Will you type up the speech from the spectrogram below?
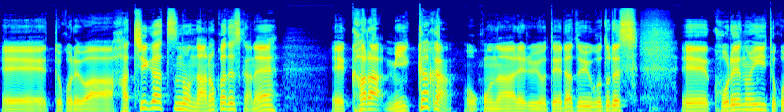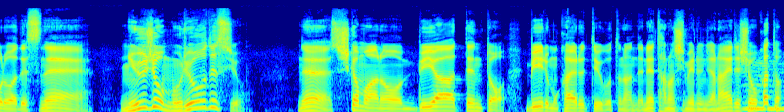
えーっとこれは8月の7日ですかねえーから3日間行われる予定だということです、えーこれのいいところはですね入場無料ですよね、しかもあのビアテントビールも買えるっていうことなんでね楽しめるんじゃないでしょうかと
